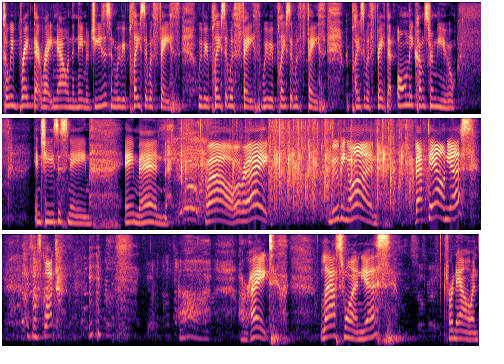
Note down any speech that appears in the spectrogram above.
So we break that right now in the name of Jesus and we replace it with faith. We replace it with faith. We replace it with faith. Replace it with faith that only comes from you. In Jesus' name, amen. Wow, all right. Moving on. Back down, yes? Get some squats. oh, all right. Last one, yes? For now. And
